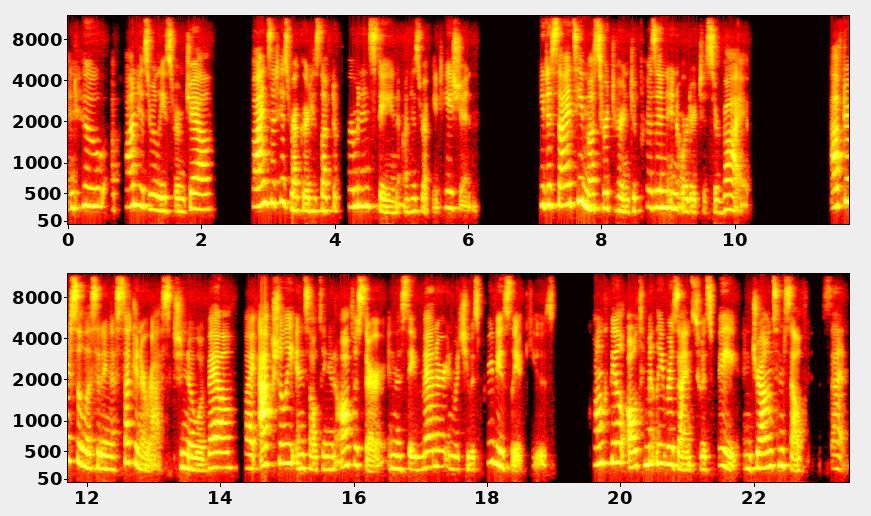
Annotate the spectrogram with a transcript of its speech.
and who, upon his release from jail, finds that his record has left a permanent stain on his reputation. He decides he must return to prison in order to survive. After soliciting a second arrest to no avail by actually insulting an officer in the same manner in which he was previously accused, Crainquebille ultimately resigns to his fate and drowns himself in the Seine.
